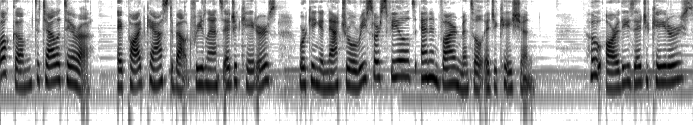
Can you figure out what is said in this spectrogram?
Welcome to Talaterra, a podcast about freelance educators working in natural resource fields and environmental education. Who are these educators?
